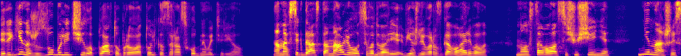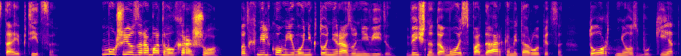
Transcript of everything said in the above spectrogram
Регина же зубы лечила, плату брала только за расходный материал. Она всегда останавливалась во дворе, вежливо разговаривала, но оставалось ощущение не нашей стаи птица. Муж ее зарабатывал хорошо, под хмельком его никто ни разу не видел. Вечно домой с подарками торопится, торт нес, букет.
